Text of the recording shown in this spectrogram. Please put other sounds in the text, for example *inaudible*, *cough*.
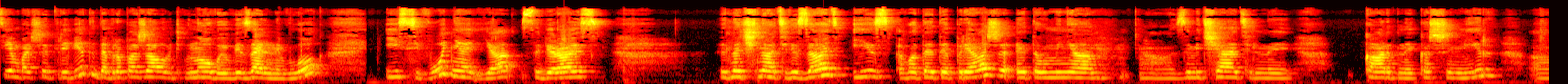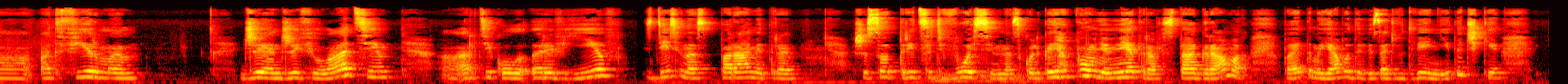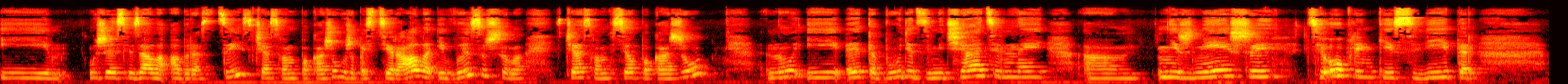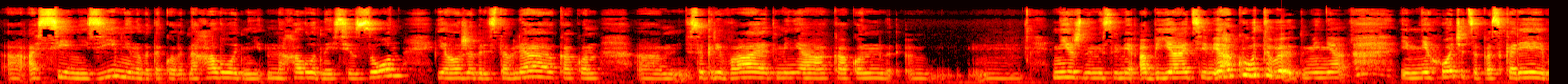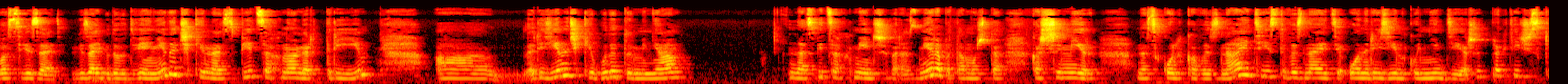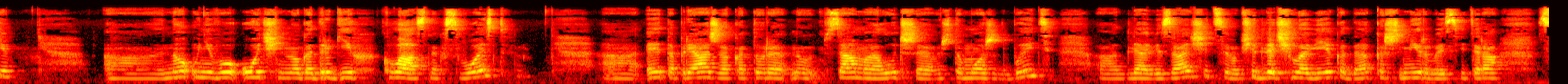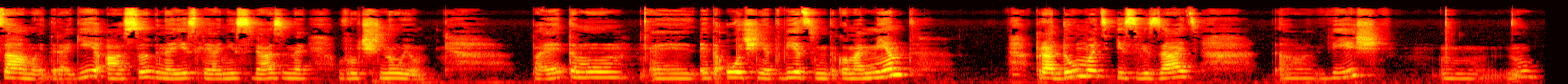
Всем большой привет и добро пожаловать в новый вязальный влог. И сегодня я собираюсь начинать вязать из вот этой пряжи. Это у меня э, замечательный кардный кашемир э, от фирмы G&G Filati, э, артикул Ревьев. Здесь у нас параметры 638, насколько я помню, метров в 100 граммах, поэтому я буду вязать в две ниточки. И уже связала образцы, сейчас вам покажу, уже постирала и высушила, сейчас вам все покажу. Ну и это будет замечательный, э, нежнейший, тепленький свитер, а, осенний-зимний, ну вот такой вот на холодный, на холодный сезон. Я уже представляю, как он э, согревает меня, как он э, нежными своими объятиями *laughs* окутывает меня. И мне хочется поскорее его связать. Вязать буду в две ниточки на спицах номер три. А резиночки будут у меня на спицах меньшего размера, потому что кашемир, насколько вы знаете, если вы знаете, он резинку не держит практически. А, но у него очень много других классных свойств. А, это пряжа, которая ну, самое лучшее, что может быть а, для вязальщицы, вообще для человека, да, кашемировые свитера самые дорогие, а особенно если они связаны вручную. Поэтому э, это очень ответственный такой момент продумать и связать э, вещь, э, ну,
